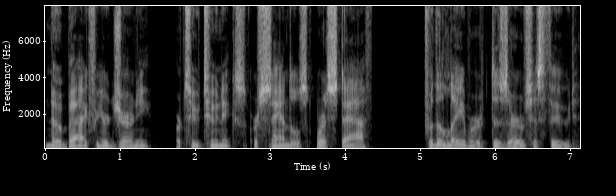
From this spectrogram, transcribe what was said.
no bag for your journey or two tunics, or sandals, or a staff, for the laborer deserves his food.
